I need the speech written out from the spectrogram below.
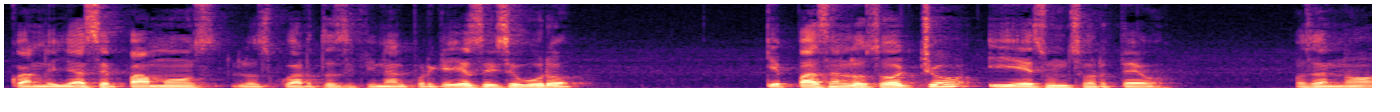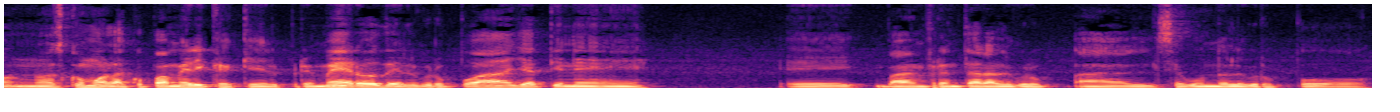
cuando ya sepamos los cuartos de final, porque yo estoy seguro que pasan los ocho y es un sorteo. O sea, no, no es como la Copa América que el primero del grupo A ya tiene eh, va a enfrentar al grupo al segundo del grupo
